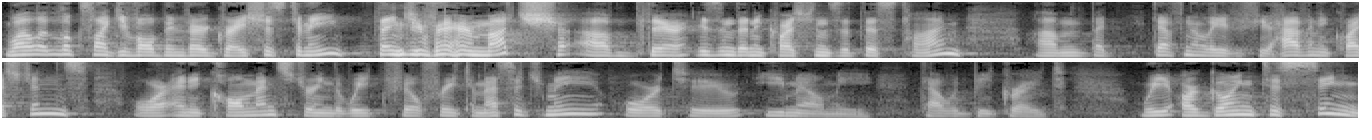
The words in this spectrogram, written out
Well, it looks like you've all been very gracious to me. Thank you very much. Um, there isn't any questions at this time, um, but definitely if you have any questions or any comments during the week, feel free to message me or to email me. That would be great. We are going to sing.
